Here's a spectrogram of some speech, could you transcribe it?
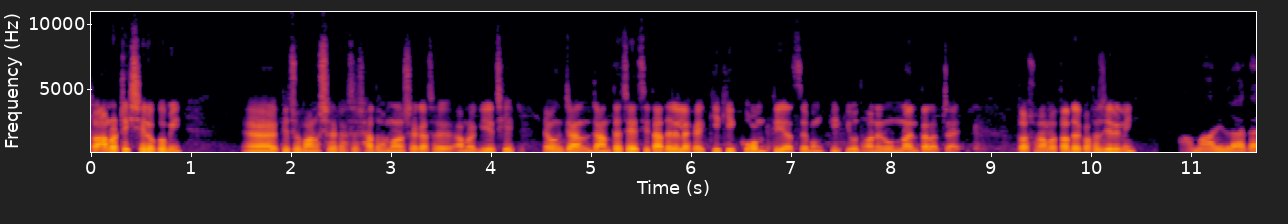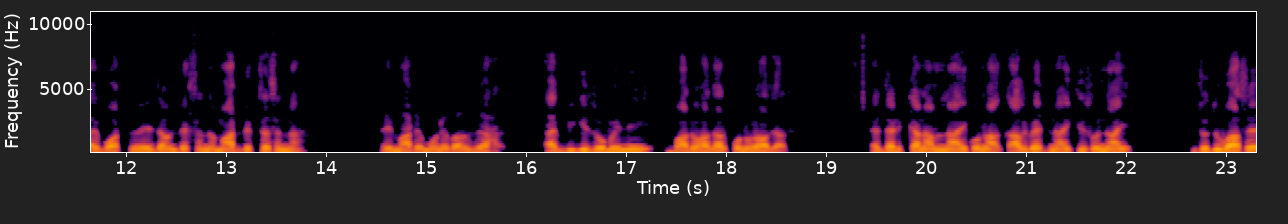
তো আমরা ঠিক সেরকমই কিছু মানুষের কাছে, সাধারণ মানুষের কাছে আমরা গিয়েছি এবং জানতে চেয়েছি তাদের এলাকায় কি কি কমতি আছে এবং কি কি ধরনের উন্নয়ন তারা চায়। তো আসলে আমরা তাদের কথা জেনে নিই। আমার এলাকায় বর্তমানে যেমন দেখছেন না মাঠ দেখতেছেন না এই মাঠে মনে করেন যে এক বিঘি জমি নি বারো হাজার পনেরো হাজার। এর ধারে ক্যানাল নাই কোনো কালভেট নাই কিছু নাই যদিও আছে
